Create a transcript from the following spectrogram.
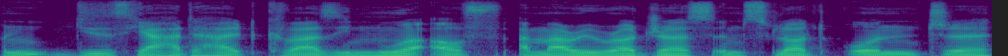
und dieses Jahr hatte halt quasi nur auf Amari Rogers im Slot und äh,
